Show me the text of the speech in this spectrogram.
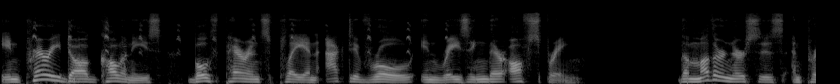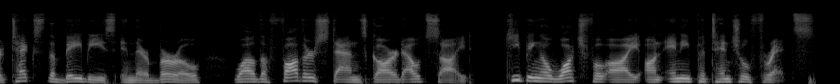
In prairie dog colonies, both parents play an active role in raising their offspring. The mother nurses and protects the babies in their burrow, while the father stands guard outside, keeping a watchful eye on any potential threats.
